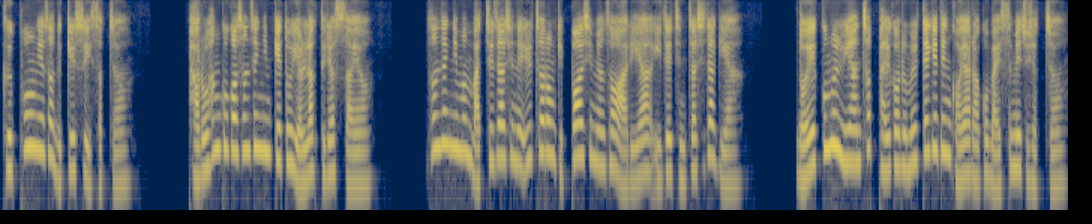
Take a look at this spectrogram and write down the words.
그 포옹에서 느낄 수 있었죠. 바로 한국어 선생님께도 연락드렸어요. 선생님은 마치 자신의 일처럼 기뻐하시면서 아리야, 이제 진짜 시작이야. 너의 꿈을 위한 첫 발걸음을 떼게 된 거야 라고 말씀해 주셨죠.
